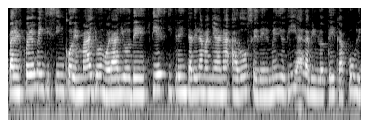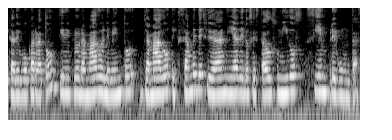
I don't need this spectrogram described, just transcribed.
Para el jueves 25 de mayo, en horario de 10 y 30 de la mañana a 12 del mediodía, la Biblioteca Pública de Boca Ratón tiene programado el evento llamado Examen de Ciudadanía de los Estados Unidos 100 preguntas.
